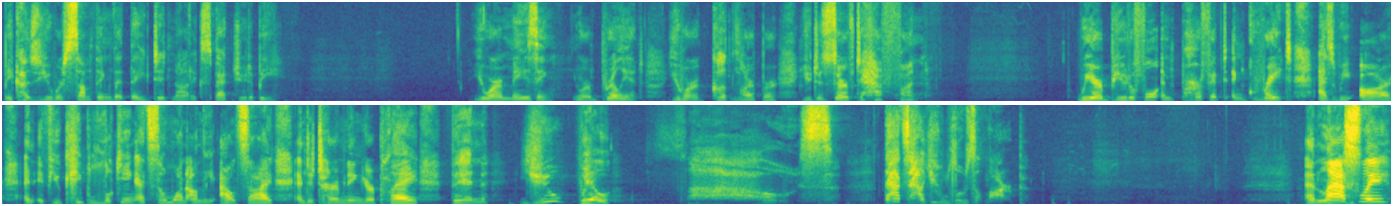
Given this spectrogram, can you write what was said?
because you were something that they did not expect you to be. You are amazing. You are brilliant. You are a good LARPer. You deserve to have fun. We are beautiful and perfect and great as we are. And if you keep looking at someone on the outside and determining your play, then you will lose. That's how you lose a LARP. And lastly,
